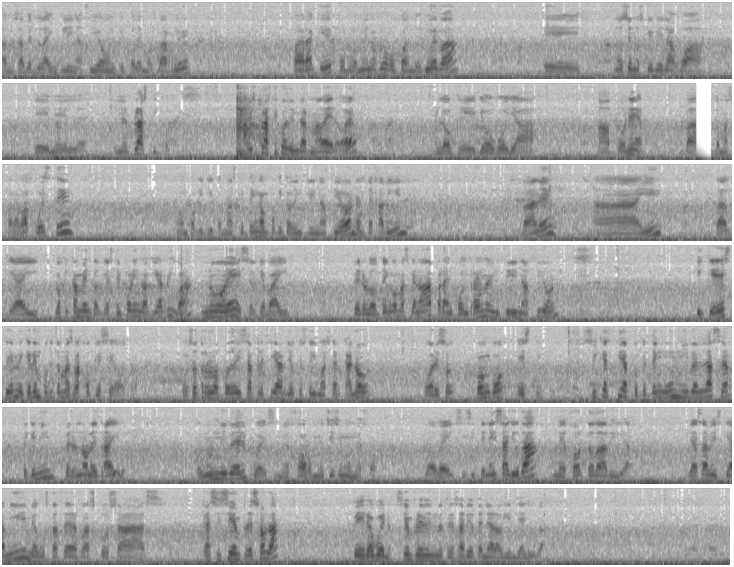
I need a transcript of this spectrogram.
Vamos a ver la inclinación que podemos darle para que por lo menos luego cuando llueva eh, no se nos quede el agua en el, en el plástico. Es plástico de invernadero, ¿eh? Lo que yo voy a, a poner. Va un poquito más para abajo este. Un poquitito más, que tenga un poquito de inclinación el tejadín. ¿Vale? Ahí. Tal que ahí. Lógicamente el que estoy poniendo aquí arriba no es el que va a ir. Pero lo tengo más que nada para encontrar una inclinación y que este me quede un poquito más bajo que ese otro. Vosotros lo podéis apreciar, yo que estoy más cerca no, por eso pongo este. Sí que es cierto que tengo un nivel láser pequeñín, pero no lo he traído. Con un nivel pues mejor, muchísimo mejor. Lo veis. Y si tenéis ayuda, mejor todavía. Ya sabéis que a mí me gusta hacer las cosas casi siempre sola, pero bueno, siempre es necesario tener a alguien de ayuda.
